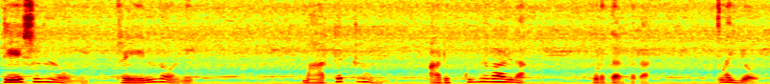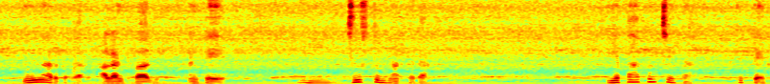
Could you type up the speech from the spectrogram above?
స్టేషన్లోని ట్రైన్లోని మార్కెట్లోని అడుక్కున్న వాళ్ళ పుడతారు కదా. అయ్యో ఉన్నారు కదా అలాంటి వాళ్ళు. అంటే చూస్తున్నారు కదా ఏ పాపం చేత పుట్టారు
